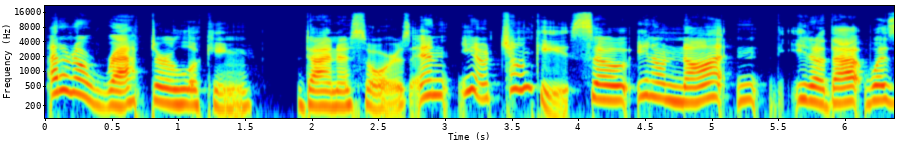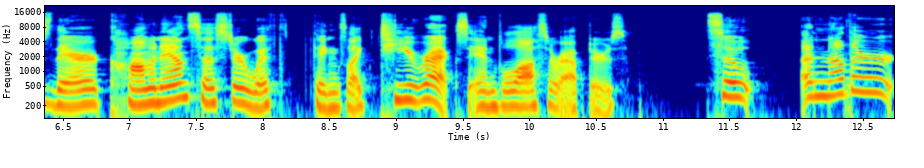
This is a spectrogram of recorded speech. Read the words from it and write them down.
I don't know, raptor looking dinosaurs and, you know, chunky. So, you know, not, you know, that was their common ancestor with things like T Rex and velociraptors. So, another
